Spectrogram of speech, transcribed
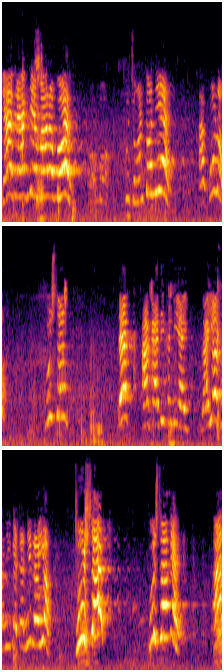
મારી માફ મારો બોલ. તું જાણતો નહીં હે? આ કોણો? ખુશતન દેખ આ ગાડી કની હે લાયો સની કેટા ની લાયો ખુશતન ખુશતન કે? હા?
